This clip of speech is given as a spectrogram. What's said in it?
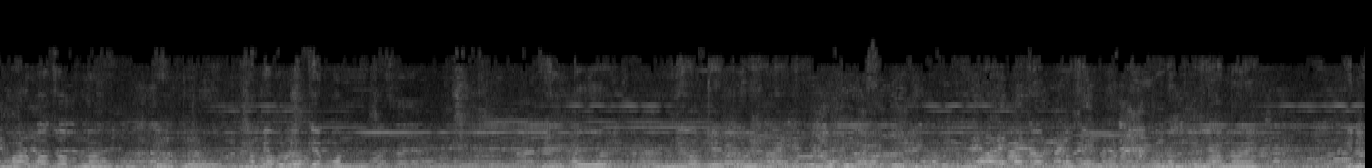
আমাৰ মাজত নাই কিন্তু ভাবিবলৈকে মন নাযায়। কিন্তু নিয়তিৰ পৰিমাণ আমাৰ মাজত বৰঠাকুৰ ডাঙৰীয়া নাই। কিন্তু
